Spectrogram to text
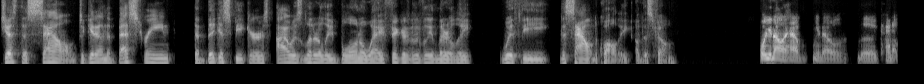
just the sound to get it on the best screen, the biggest speakers. I was literally blown away, figuratively and literally, with the the sound quality of this film. Well, you know, I have you know the kind of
